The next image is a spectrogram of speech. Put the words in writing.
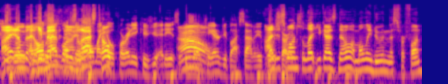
I am And also, I've humanity's lost all last my hope. already because you idiots have been Ow. launching energy blasts at me I just started. wanted to let you guys know I'm only doing this for fun.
